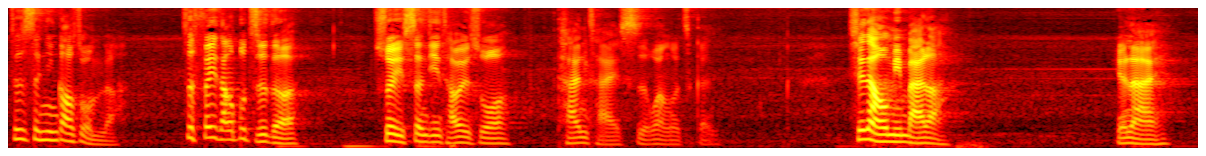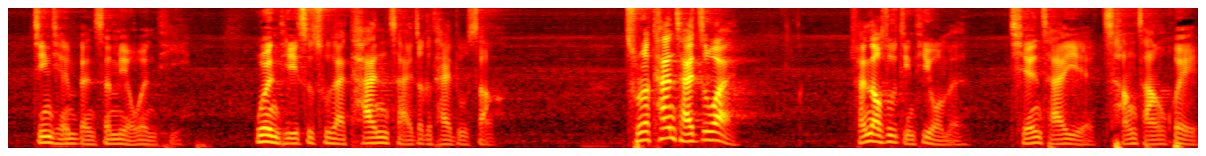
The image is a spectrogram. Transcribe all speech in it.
这是圣经告诉我们的，这非常不值得，所以圣经才会说，贪财是万恶之根。现在我们明白了，原来金钱本身没有问题，问题是出在贪财这个态度上。除了贪财之外，传道书警惕我们，钱财也常常会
